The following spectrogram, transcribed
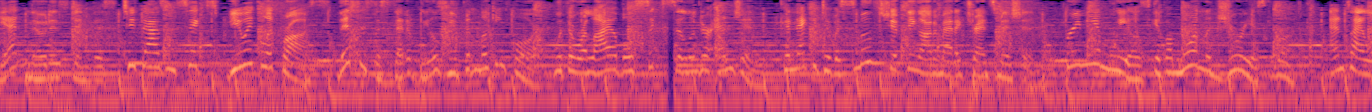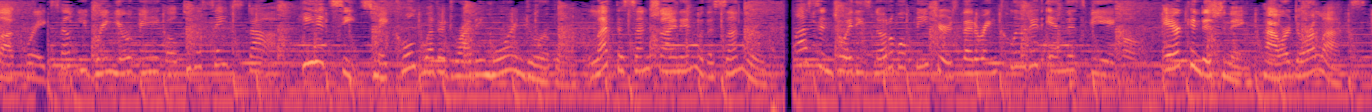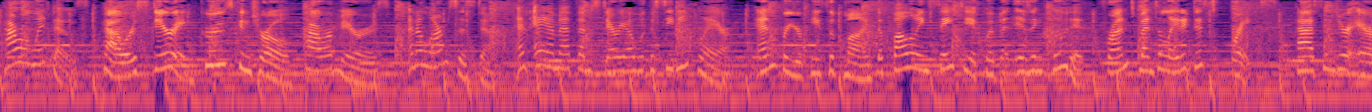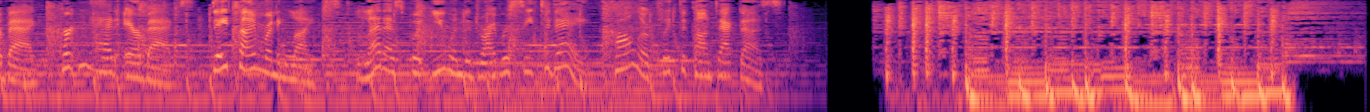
noticed in this 2006 Buick LaCrosse. This is the set of wheels you've been looking for with a reliable six-cylinder engine connected to a smooth shifting automatic transmission. Premium wheels give a more luxurious look. Anti-lock brakes help you bring your vehicle to a safe stop. Heated seats make cold weather driving more endurable. Let the sunshine in with a sunroof. Plus, enjoy these notable features that are included in this vehicle. Air conditioning, power door locks, power windows, power steering, cruise control, power mirrors, an alarm system, an AM FM stereo with a CD player. And for your peace of mind, the following safety equipment is included. Front ventilated disc brakes, passenger airbag, curtain head airbags, daytime running lights. Let us put you in the driver's seat today. Call or click to contact us.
